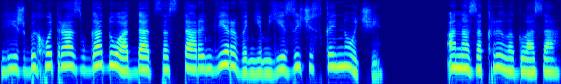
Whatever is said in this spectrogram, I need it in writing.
Лишь бы хоть раз в году отдаться старым верованиям языческой ночи. Она закрыла глаза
